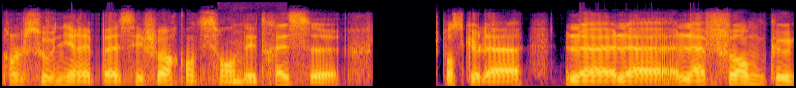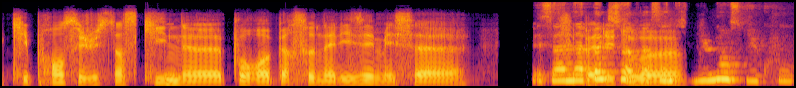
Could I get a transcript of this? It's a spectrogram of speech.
quand le souvenir est pas assez fort, quand ils sont en Mmh. détresse, euh, je pense que la, la, la, la forme que, qu'il prend, c'est juste un skin Mmh. euh, pour personnaliser, mais ça, un c'est pas impact du sur la tout. personne euh, qui le lance, du coup.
